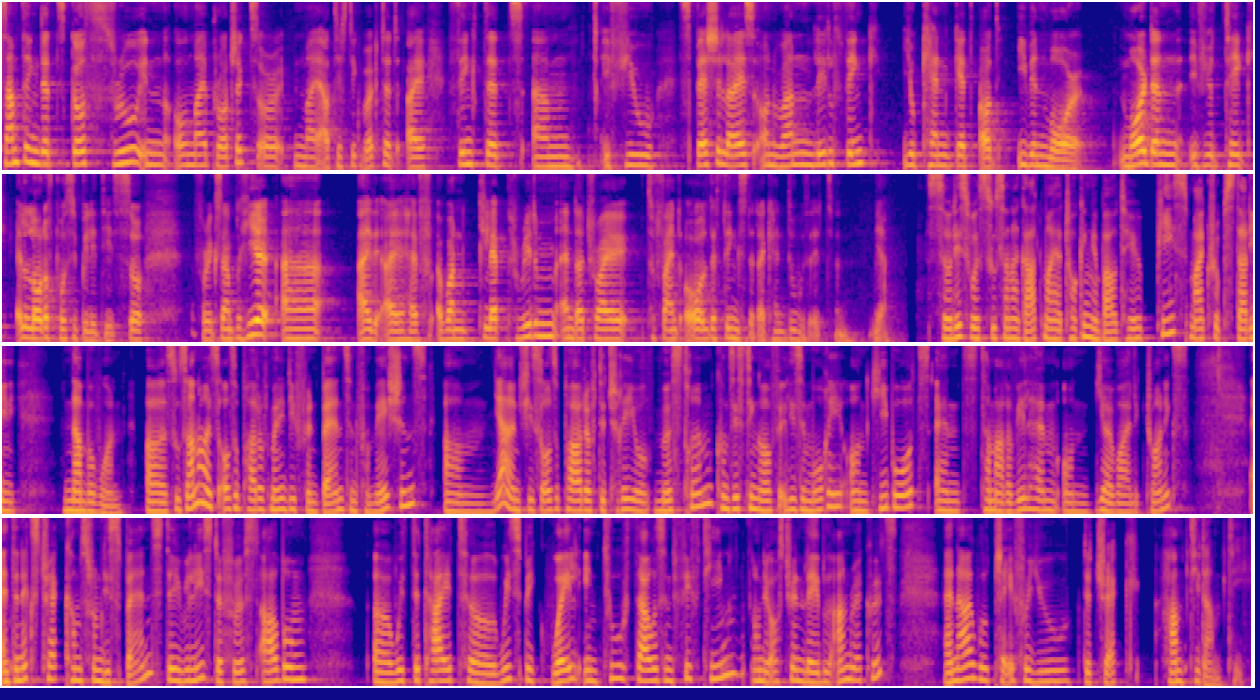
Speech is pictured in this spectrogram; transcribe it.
Something that goes through in all my projects or in my artistic work that I think that um, if you specialize on one little thing, you can get out even more, more than if you take a lot of possibilities. So, for example, here uh, I, I have one clap rhythm and I try to find all the things that I can do with it. And yeah. So this was Susanna Gartmayer talking about her piece, Microbe Study Number One. Uh, Susanna is also part of many different bands and formations. Um, yeah, and she's also part of the trio Möström, consisting of Elise Mori on keyboards and Tamara Wilhelm on DIY electronics. And the next track comes from this band. They released their first album uh, with the title We Speak Whale in 2015 on the Austrian label Unrecords. And I will play for you the track Humpty Dumpty.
